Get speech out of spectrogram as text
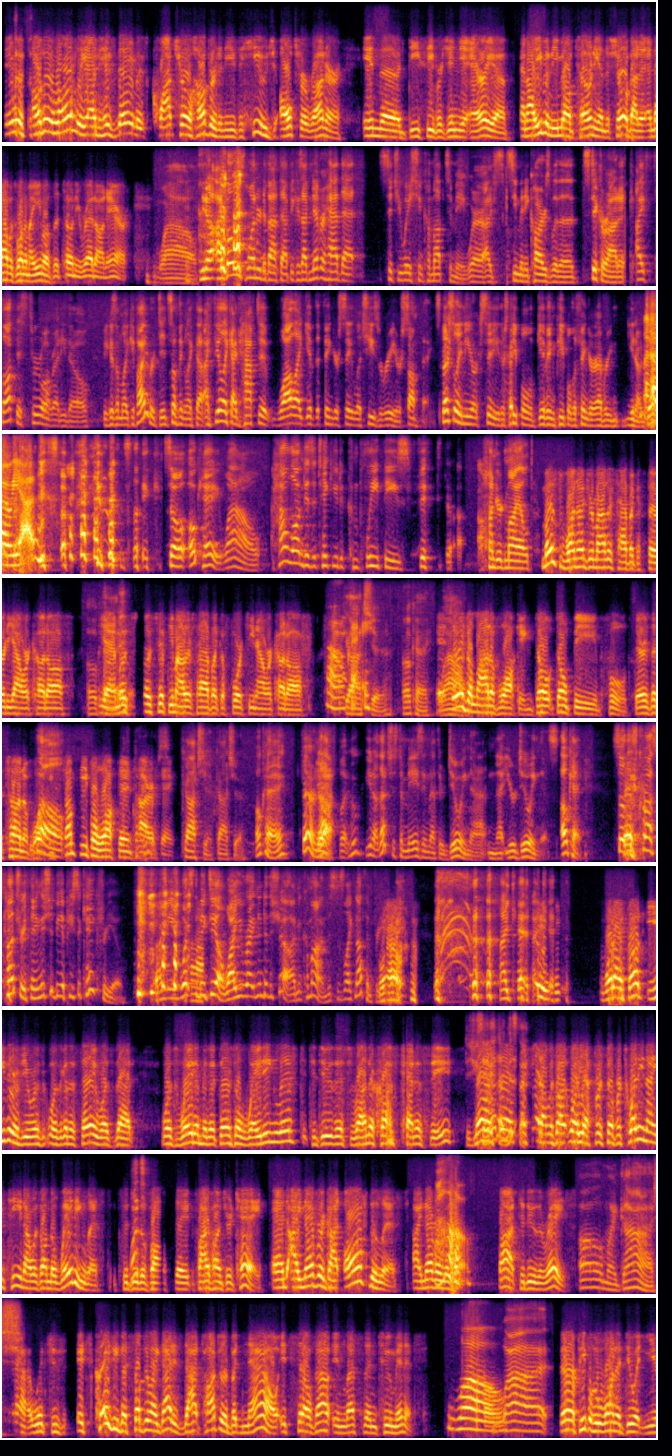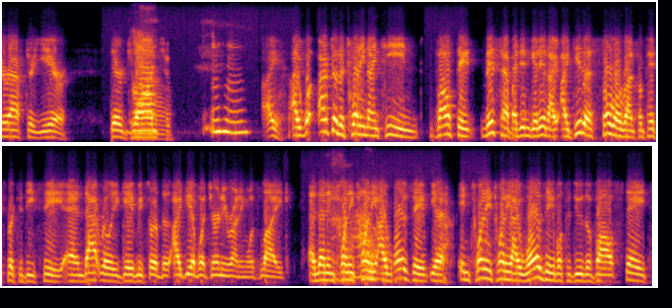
It was otherworldly, and his name is Quattro Hubbard, and he's a huge ultra runner in the DC, Virginia area. And I even emailed Tony on the show about it, and that was one of my emails that Tony read on air. Wow. You know, I've always wondered about that because I've never had that situation come up to me where I've seen many cars with a sticker on it. I've thought this through already though, because I'm like, if I ever did something like that, I feel like I'd have to, while I give the finger, say La Cheeserie or something. Especially in New York City, there's people giving people the finger every, you know, day. Oh, yeah. so, you know, it's like, so okay, wow. How long does it take you to complete these 50, uh, 100 mile? Most 100 milers have like a 30 hour cutoff. Okay. Yeah, most most 50 milers have like a 14 hour cutoff. Oh, okay. Gotcha. Okay. Wow. There is a lot of walking. Don't don't be fooled. There is a ton of walking. Well, Some people walk the entire thing. Gotcha, gotcha. Okay, fair Yeah. enough. But who, you know, that's just amazing that they're doing that and that you're doing this. Okay, so this cross country thing, this should be a piece of cake for you. I mean, what's the big deal? Why are you writing into the show? I mean, come on, this is like nothing for you, Well, right? I get, it, I get. what I thought either of you was was going to say was that was wait a minute, there's a waiting list to do this run across Tennessee. Did you no, say I that? said, I missed that. said I was on. Well, yeah. For so for 2019, I was on the waiting list to do the Vol State 500K, and I never got off the list. I never was oh. on Oh, the spot to do the race. Oh my gosh. Yeah, which is it's crazy that something like that is that popular, but now it sells out in less than two minutes. whoa. What? There are people who want to do it year after year. They're drawn Yeah. to. Mm-hmm. I, I w- after the 2019 Vol State mishap, I didn't get in. I, I did a solo run from Pittsburgh to DC, and that really gave me sort of the idea of what journey running was like. And then in 2020, Wow. I was able, yeah, in 2020, I was able to do the Vol State.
